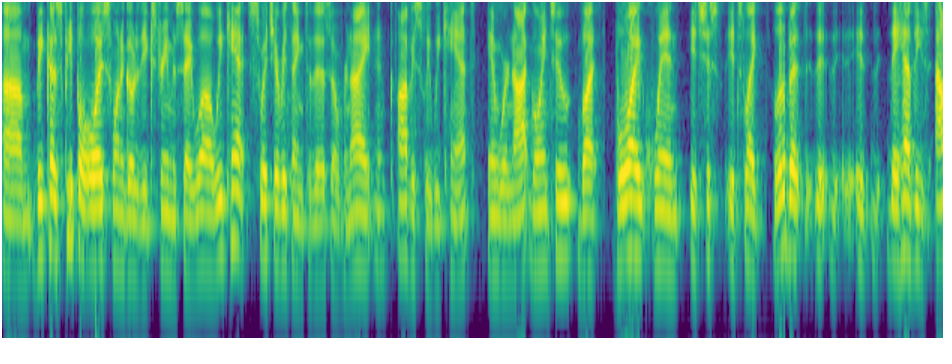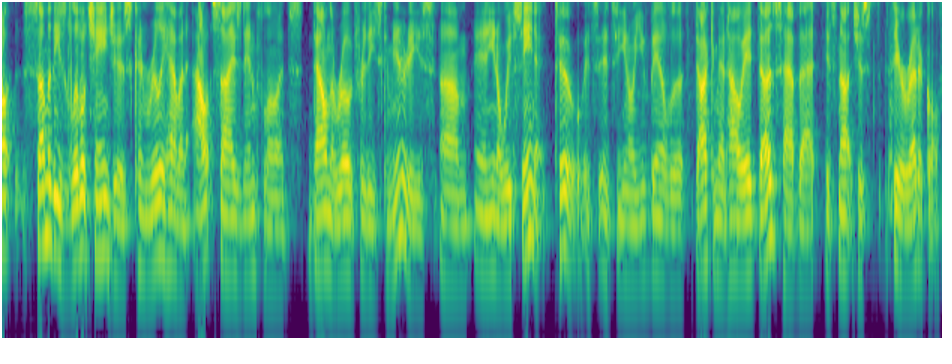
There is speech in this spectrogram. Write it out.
Um, because people always want to go to the extreme and say, well, we can't switch everything to this overnight. And obviously, we can't, and we're not going to. But boy, when it's just, it's like a little bit, it, it, they have these out, some of these little changes can really have an outsized influence down the road for these communities. Um, and, you know, we've seen it too. It's, it's, you know, you've been able to document how it does have that. It's not just theoretical.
